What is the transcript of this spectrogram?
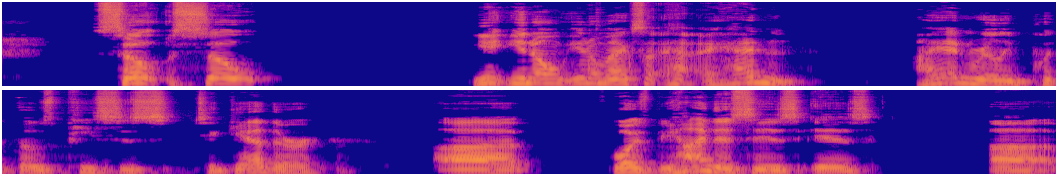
so, so you, you know, you know, Max, I, I, hadn't, I hadn't really put those pieces together. Uh, what's behind this is is uh,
